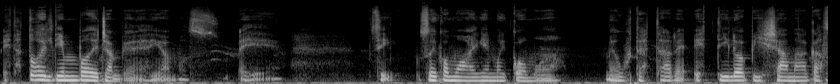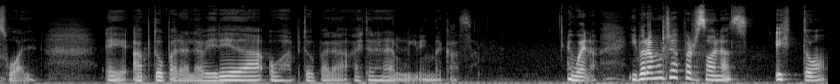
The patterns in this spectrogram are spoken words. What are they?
está todo el tiempo de championes, digamos. Eh, sí, soy como alguien muy cómoda. Me gusta estar estilo pijama casual. Eh, apto para la vereda o apto para estar en el living de casa. Y bueno, y para muchas personas esto,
